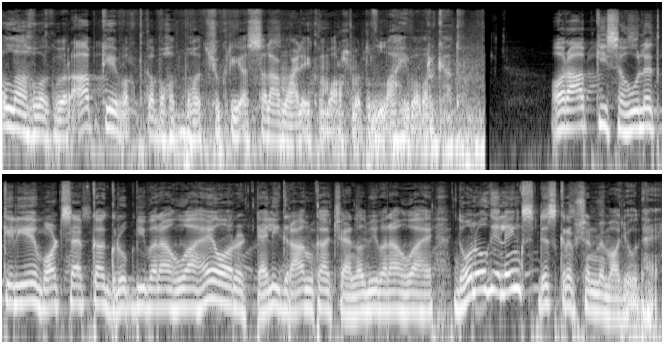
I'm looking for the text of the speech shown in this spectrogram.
अल्लाह अकबर। आपके वक्त का बहुत बहुत शुक्रिया। अस्सलाम वालेकुम वरहमतुल्लाहि वबरकातुहू। और आपकी सहूलत के लिए व्हाट्सएप का ग्रुप भी बना हुआ है और टेलीग्राम का चैनल भी बना हुआ है। दोनों के लिंक्स डिस्क्रिप्शन में मौजूद हैं।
